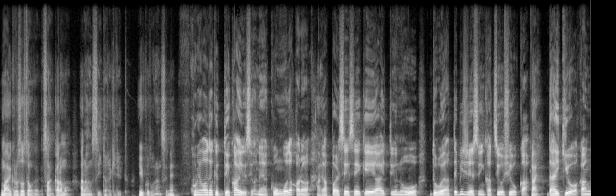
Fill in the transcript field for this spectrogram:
マイクロソフトさんからもアナウンスいただけるということなんですよね。これはだけどでかいですよね。今後だから、やっぱり生成系 AI っていうのをどうやってビジネスに活用しようか、はい大企業は考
